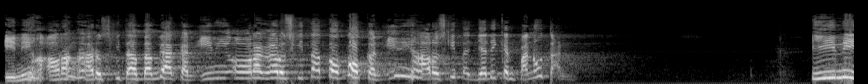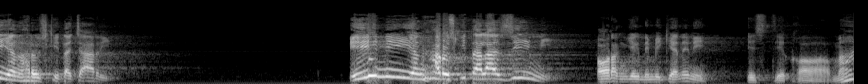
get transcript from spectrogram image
Ini orang harus kita banggakan. Ini orang harus kita tokohkan. Ini harus kita jadikan panutan. Ini yang harus kita cari. Ini yang harus kita lazimi. Orang yang demikian ini istiqamah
